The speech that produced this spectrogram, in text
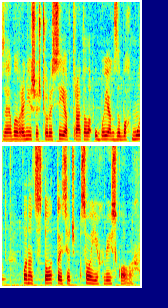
заявив раніше, що Росія втратила у боях за Бахмут понад 100 тисяч своїх військових.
